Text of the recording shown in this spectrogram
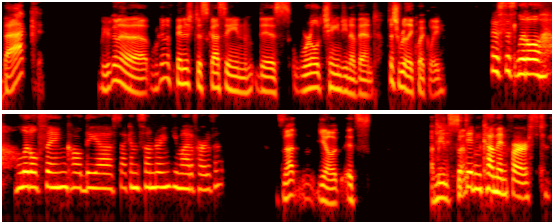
back we're gonna we're gonna finish discussing this world changing event just really quickly There's this little little thing called the uh, Second Sundering. You might have heard of it. It's not, you know, it's. I mean, It sun, didn't come in first.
